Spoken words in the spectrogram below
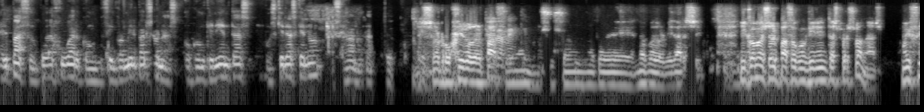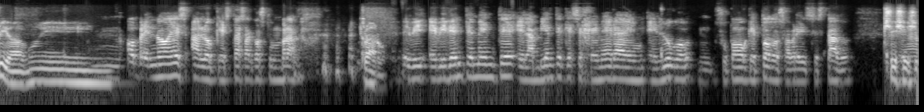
el Pazo pueda jugar con 5.000 personas o con 500, pues quieras que no, se va a notar. Es el rugido del Pazo, no puede, no puede olvidarse. ¿Y cómo es el Pazo con 500 personas? Muy frío, muy... Mm, hombre, no es a lo que estás acostumbrado. Claro. Evidentemente, el ambiente que se genera en, en Lugo, supongo que todos habréis estado, sí, sí, sí,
